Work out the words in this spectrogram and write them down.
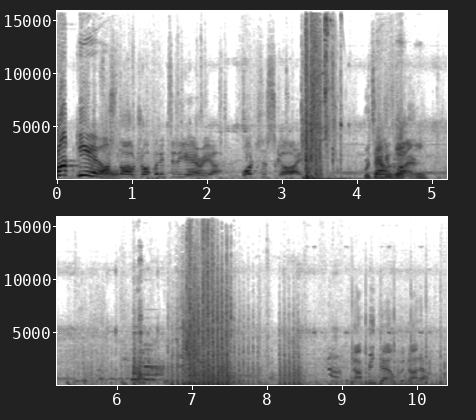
Fuck you! Hostile dropping into the area. Watch the skies. We're taking Don't fire. me. They knocked me down, but not out.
